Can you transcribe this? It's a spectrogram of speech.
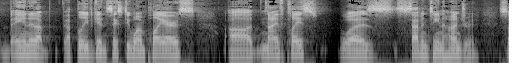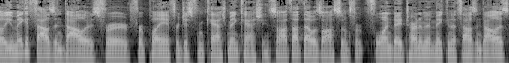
They ended up, I believe, getting 61 players. Uh, ninth place was 1700 so you make a thousand dollars for for playing for just from cash min cashing. So I thought that was awesome for, for one day tournament making a thousand dollars.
